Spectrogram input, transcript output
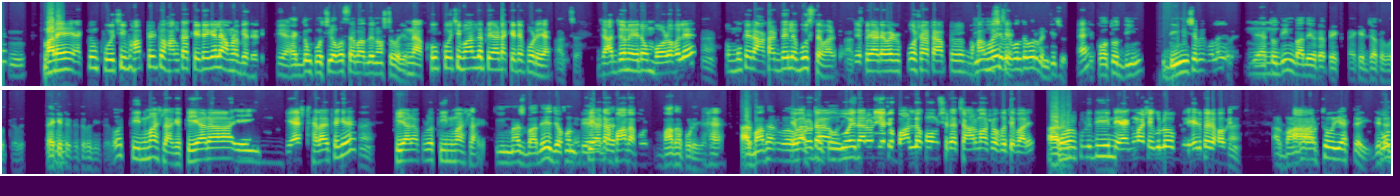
মানে একদম কচি ভাবটা একটু হালকা কেটে গেলে আমরা বেঁধে দিই একদম কচি অবস্থায় বাঁধলে নষ্ট হয়ে যাবে? না খুব কচি বাঁধলে পেয়ারাটা কেটে পড়ে যায়। আচ্ছা। যার জন্য এরকম বড় হলে হ্যাঁ। মুখের আকার দেখলে বুঝতে পারবে যে আচ্ছা। পেয়ারাটা এবার পোষা টাপ ভাব হয়েছে? বলতে পারবেন কিছু? হ্যাঁ? কত দিন দিন হিসেবে বলা যাবে? যে উম, এত দিন বাদে ওটা প্যাকেট জাত করতে হবে। প্যাকেটের ভেতরে দিতে হবে। ও তিন মাস লাগে। পেয়ারা এই গ্যাস ঠেলায় থেকে হ্যাঁ। পেয়ারা পুরো তিন মাস লাগে। তিন মাস বাদে যখন পেয়ারাটা পেয়ারাটা বাঁধা পড়ে। বাঁধা পড়ে যায়। হ্যাঁ। আর বাঁধার এবার ওটা ওয়েদার অনুযায়ী একটু বাড়লো কম সেটা চার মাসও হতে পারে। পনেরো কুড়ি দিন এক মাস এগুলো হেরফের হবে। হ্যাঁ, আর বাঁধার অর্থ ওই একটাই যেটা।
